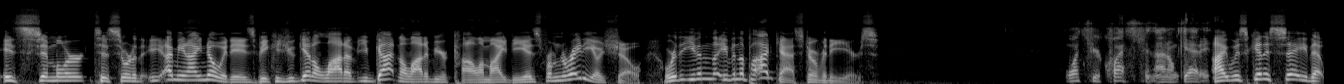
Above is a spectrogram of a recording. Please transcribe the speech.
is similar to sort of, I mean, I know it is because you get a lot of, you've gotten a lot of your column ideas from the radio show or the, even, the, even the podcast over the years. What's your question? I don't get it. I was going to say that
